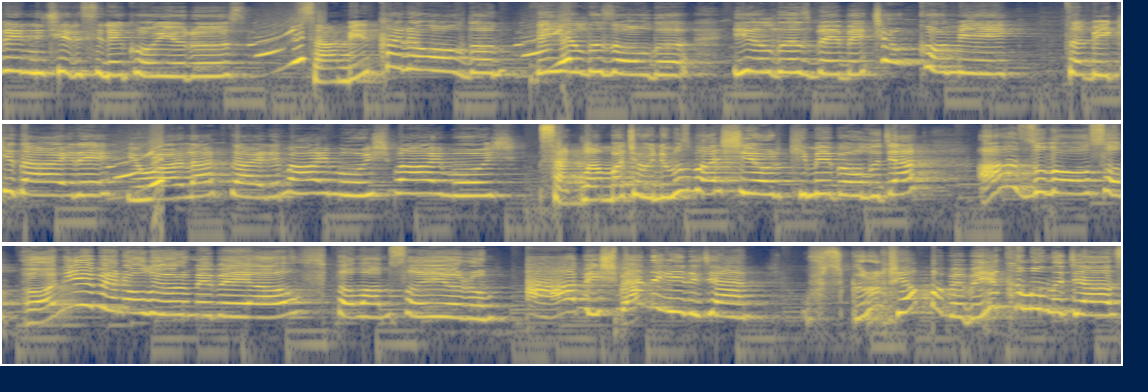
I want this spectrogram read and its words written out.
karenin içerisine koyuyoruz. Sen bir kare oldun ve yıldız oldu. Yıldız bebe çok komik. Tabii ki daire, yuvarlak daire, maymuş, maymuş. Saklambaç oyunumuz başlıyor. Kim ebe olacak? Ah Zulu olsun. Aa, niye ben oluyorum ebe ya? Uf tamam sayıyorum. Aa biş ben de geleceğim. Uf gürültü yapma bebe yakalanacağız.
